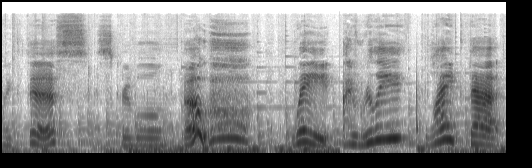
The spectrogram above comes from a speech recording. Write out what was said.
like this. Scribble. Oh! Wait, I really like that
